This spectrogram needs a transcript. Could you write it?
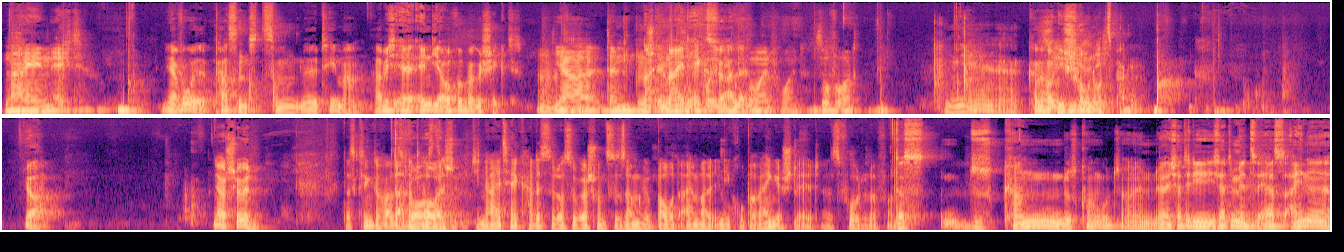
Nein, echt? Jawohl, passend zum äh, Thema. Habe ich äh, Andy auch rübergeschickt. Ja, dann Ni- stell mal Night so Hacks vor für alle. Gruppe, mein Freund. Sofort. Ja, können wir auch die Sehr Show Notes packen. Ja, Ja, schön. Das klingt doch alles Das fantastisch. Die Nighthack hattest du doch sogar schon zusammengebaut, einmal in die Gruppe reingestellt, als Foto davon. das, das kann, das kann gut sein. Ja, ich hatte die, ich hatte mir zuerst eine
